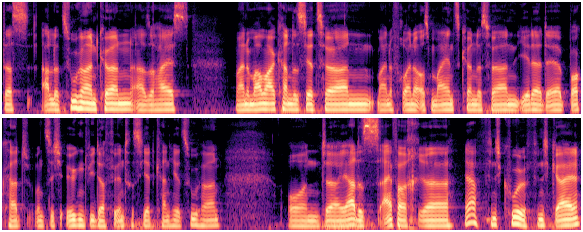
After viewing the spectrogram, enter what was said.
dass alle zuhören können. Also heißt, meine Mama kann das jetzt hören, meine Freunde aus Mainz können das hören. Jeder, der Bock hat und sich irgendwie dafür interessiert, kann hier zuhören. Und äh, ja, das ist einfach, äh, ja, finde ich cool, finde ich geil.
